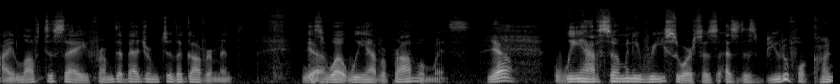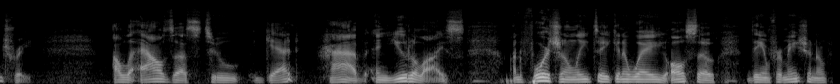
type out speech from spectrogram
I love to say, from the bedroom to the government Yeah. is what we have a problem with. Yeah. we have so many resources as this beautiful country allows us to get, have, and utilize. Unfortunately, taking away also the information of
